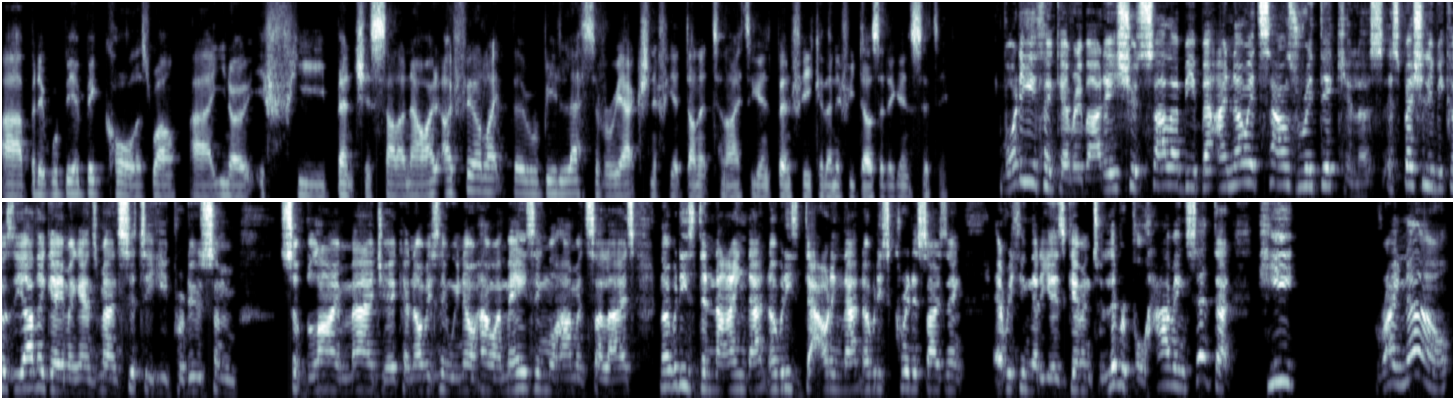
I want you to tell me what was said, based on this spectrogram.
Uh, but it would be a big call as well. Uh, you know, if he benches Salah now, I, I, feel like there would be less of a reaction if he had done it tonight against Benfica than if he does it against City. What do you think, everybody? Should Salah be back? I know it sounds ridiculous, especially because the other game against Man City, he produced some sublime magic. And obviously, we know how amazing Mohamed Salah is. Nobody's denying that. Nobody's doubting that. Nobody's criticizing everything that he has given to Liverpool. Having said that, he, right now,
